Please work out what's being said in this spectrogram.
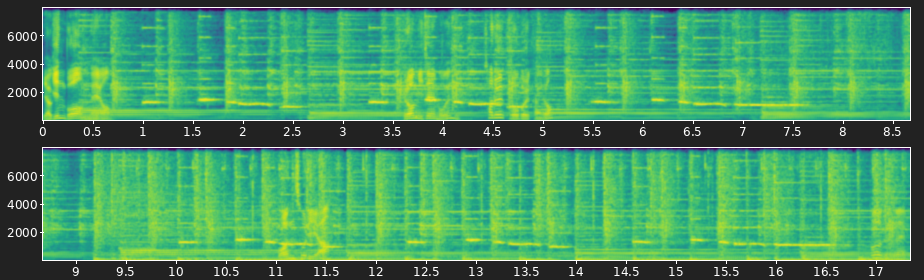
여긴 뭐 없네요. 그럼 이제 문 철을 구워볼까요? 뭔 소리야? 어, 네네.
